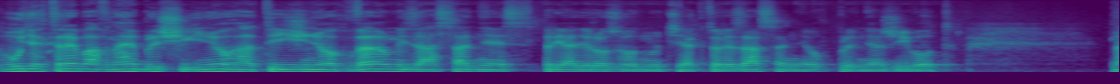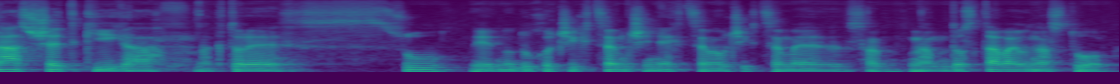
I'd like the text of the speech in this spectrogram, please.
bude treba v najbližších dňoch a týždňoch veľmi zásadne prijať rozhodnutia, ktoré zásadne ovplyvňa život nás všetkých a, a ktoré sú jednoducho, či chcem, či nechcem, alebo či chceme, sa nám dostávajú na stôl.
